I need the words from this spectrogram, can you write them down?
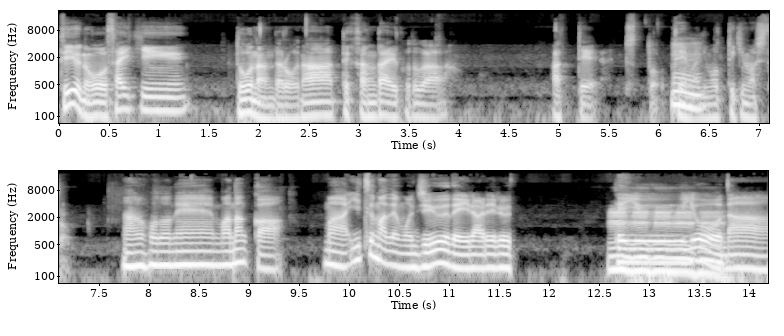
ていうのを最近どうなんだろうなって考えることがあって、ちょっとテーマに持ってきました。なるほどね。まあなんか、まあいつまでも自由でいられるっっていうよう。な、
